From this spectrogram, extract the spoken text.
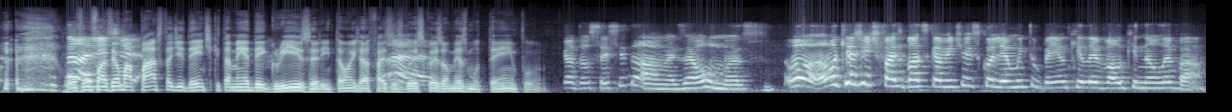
Não, Ou vou fazer gente- uma pasta de dente que também é degreaser, então aí já faz as É. duas coisas ao mesmo tempo. Eu não sei se dá, mas é umas. O, o que a gente faz basicamente é escolher muito bem o que levar e o que não levar.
